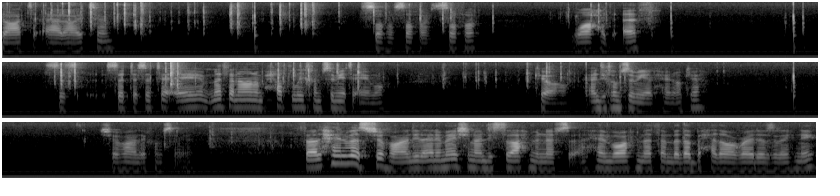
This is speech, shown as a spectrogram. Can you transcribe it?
dot add item. صفر صفر صفر. واحد F ستة ستة A مثلا أنا بحط لي خمسمية ammo okay عندي خمسمية الحين okay؟ شوف عندي خمسمية. فالحين بس شوفوا عندي ال animation عندي السلاح من نفسه. الحين بروح مثلا بذبح هذول ال raiders اللي هني.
